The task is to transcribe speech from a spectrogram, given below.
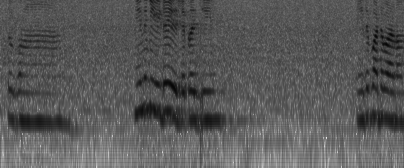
സുഖം. ഇന്ന് വീഡിയോ ചെയ്തില്ലേ പ്രജി? ഏത് പാട്ട് പാടണം?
